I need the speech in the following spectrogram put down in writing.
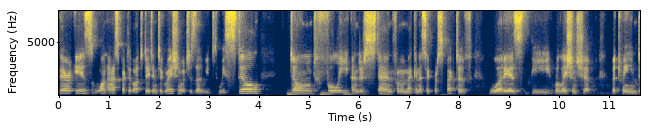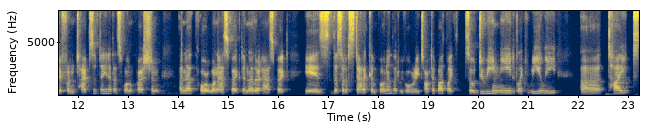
there is one aspect about data integration, which is that we, we still don't fully understand from a mechanistic perspective what is the relationship between different types of data. That's one question, another, or one aspect. Another aspect is the sort of static component that we've already talked about. Like, so do we need like really uh, tight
